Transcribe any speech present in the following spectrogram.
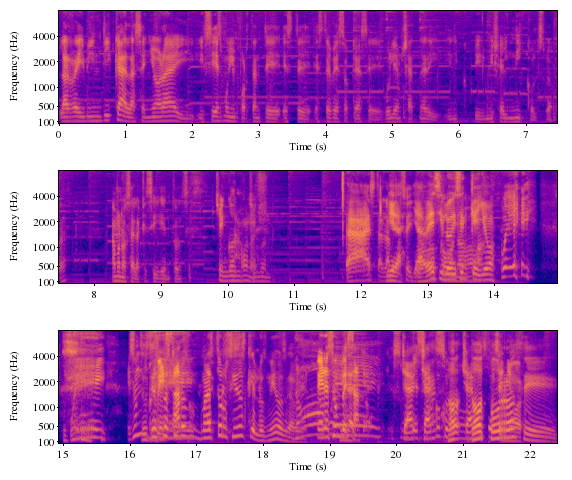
la reivindica a la señora y, y sí es muy importante este, este beso que hace William Shatner y, y Michelle Nichols, ¿verdad? Vámonos a la que sigue entonces. Chingón, Vámonos. chingón. Ah, está la Mira, puse ya yo, ves, y lo ¿cómo dicen no? que yo. Güey, güey. Es un besazo. más torcidos que los míos, Gabriel. No, Pero es un güey, besazo. es un Cha- besazo. chango con- Do- chango dos y.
